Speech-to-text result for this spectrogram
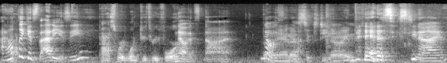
I don't think it's that easy. Password one two three four. No, it's not. No, Banana it's sixty nine. not. Banana 69.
